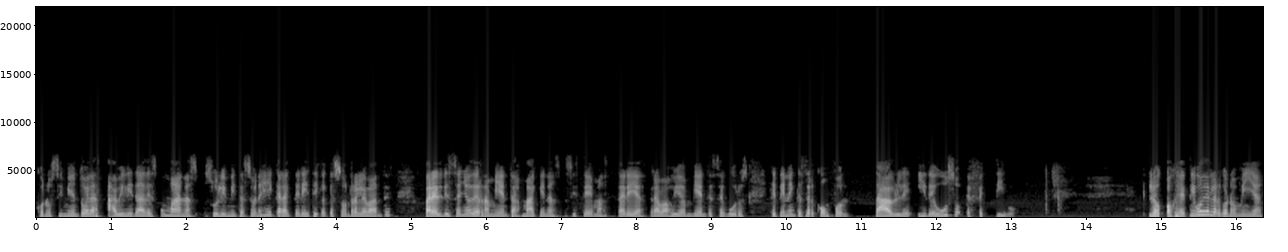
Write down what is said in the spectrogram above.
conocimientos de las habilidades humanas, sus limitaciones y características que son relevantes para el diseño de herramientas, máquinas, sistemas, tareas, trabajo y ambientes seguros que tienen que ser confortable y de uso efectivo. Los objetivos de la ergonomía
